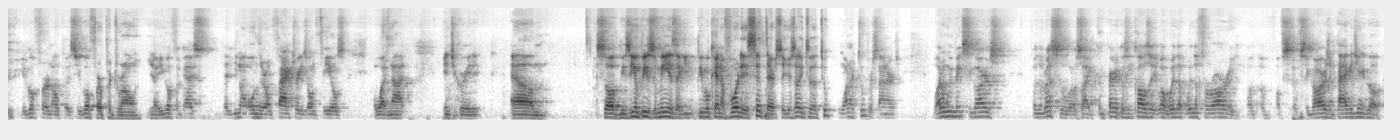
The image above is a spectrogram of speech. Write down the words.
you go for an Opus, you go for a Padron, you know, you go for guys that you know own their own factories, own fields, and whatnot, integrated. Um, so museum piece to me is like people can't afford it; they sit there. So you're selling to the two, one or two percenters. Why don't we make cigars for the rest of the world? So I compare it because he calls it well, with a with a Ferrari of, of, of, of cigars and packaging. And go,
